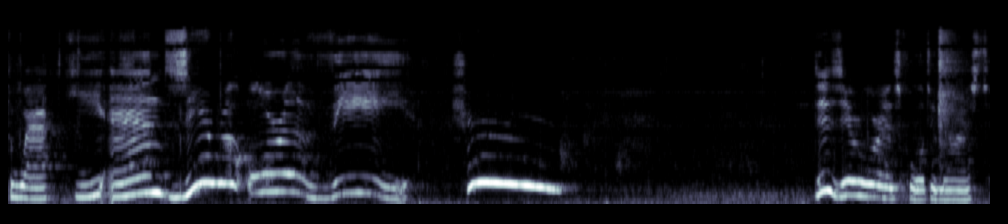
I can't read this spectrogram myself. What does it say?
Thwackey, and Zeraora V. Sure. This Zeraora is cool to be honest.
